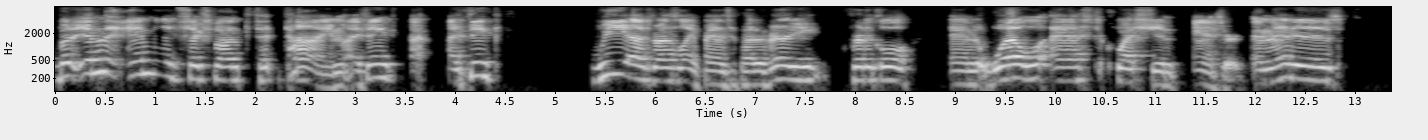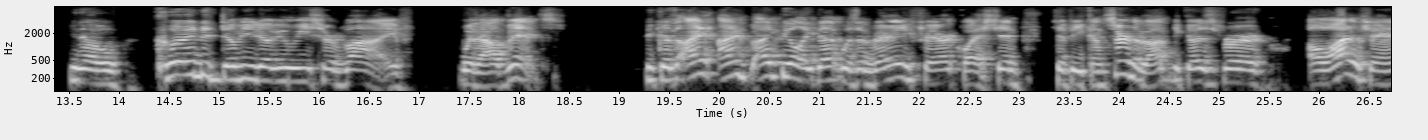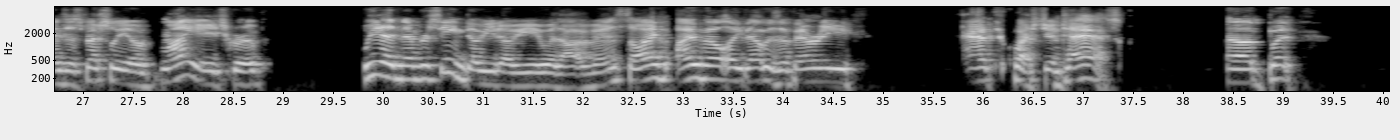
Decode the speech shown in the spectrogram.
but in the in that six month time, I think I, I think we as wrestling fans have had a very critical and well asked question answered, and that is, you know, could WWE survive without Vince? Because I, I I feel like that was a very fair question to be concerned about because for a lot of fans, especially of my age group, we had never seen WWE without Vince. So I I felt like that was a very apt question to ask. Uh, but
